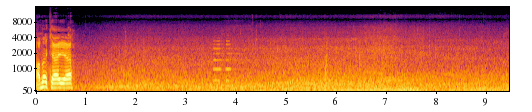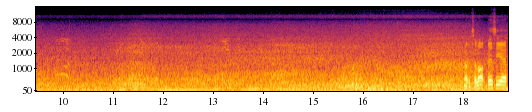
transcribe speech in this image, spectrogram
I'm okay, yeah. Looks a lot busier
